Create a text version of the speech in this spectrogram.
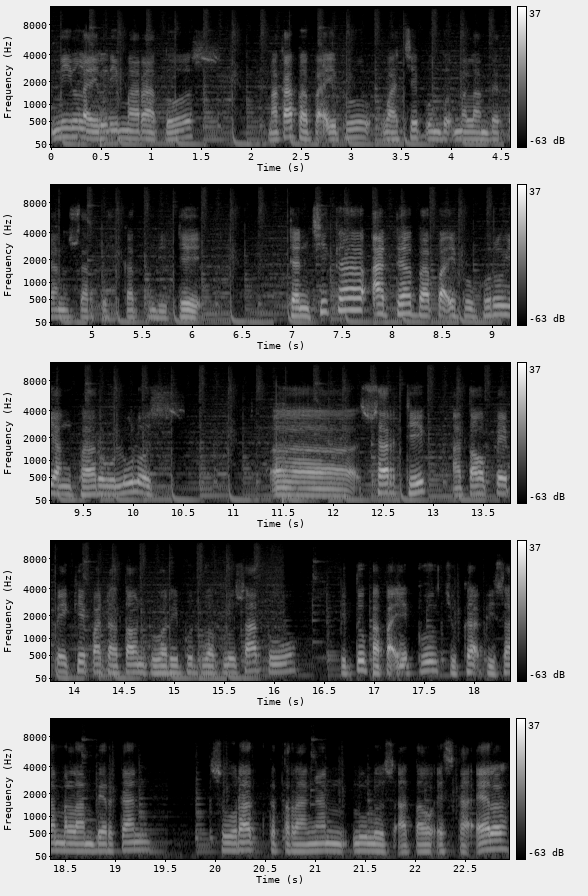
nilai 500 maka Bapak Ibu wajib untuk melampirkan sertifikat pendidik dan jika ada Bapak Ibu guru yang baru lulus eh, atau PPG pada tahun 2021 itu Bapak Ibu juga bisa melampirkan surat keterangan lulus atau SKL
